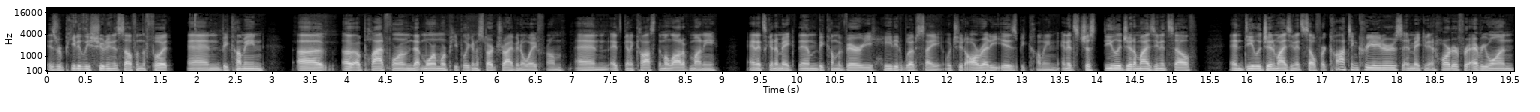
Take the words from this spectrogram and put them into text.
is repeatedly shooting itself in the foot and becoming uh, a, a platform that more and more people are going to start driving away from, and it's going to cost them a lot of money, and it's going to make them become a very hated website, which it already is becoming, and it's just delegitimizing itself and delegitimizing itself for content creators and making it harder for everyone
